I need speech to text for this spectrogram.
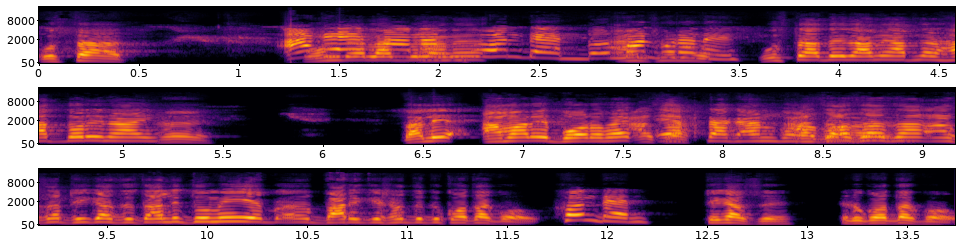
উস্তাদ ফোন আগে লাগবে না ফোন দেন মান পড়া নেই। উস্তাদ এই আমি আপনার হাত ধরে নাই। হ্যাঁ। তাহলে আমার এই বড় ভাই আচ্ছা, একটা গান আচ্ছা আচ্ছা আচ্ছা আচ্ছা ঠিক আছে। তাহলে তুমি বারিকের সাথে একটু কথা কও। ফোন দেন। ঠিক আছে একটু কথা কও।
